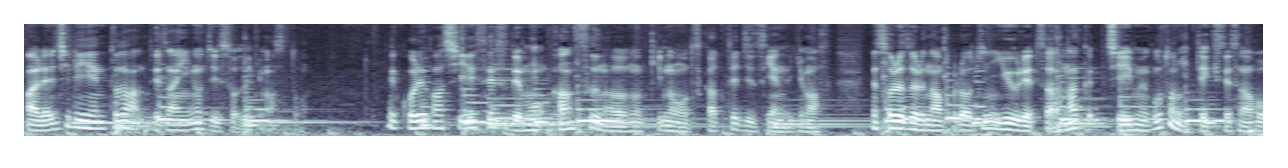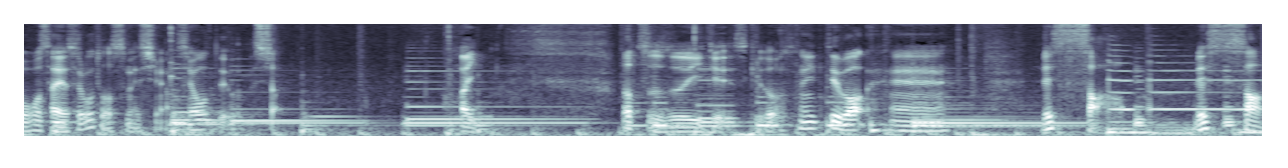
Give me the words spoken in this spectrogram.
まあ、レジリエントなデザインを実装できますと。でこれは CSS でも関数などの機能を使って実現できますで。それぞれのアプローチに優劣はなく、チームごとに適切な方法を採用することをお勧めしますよということでした。はい。続いてですけど、続いては、えー、レッサー。レッサー。は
